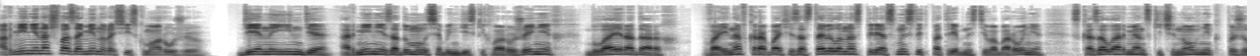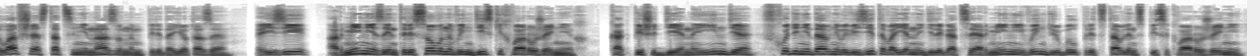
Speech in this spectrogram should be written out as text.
Армения нашла замену российскому оружию. DNA Индия, Армения задумалась об индийских вооружениях, БЛА и радарах. Война в Карабахе заставила нас переосмыслить потребности в обороне, сказал армянский чиновник, пожелавший остаться неназванным, передает АЗ. Эйзи, Армения заинтересована в индийских вооружениях. Как пишет DNA Индия, в ходе недавнего визита военной делегации Армении в Индию был представлен список вооружений,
